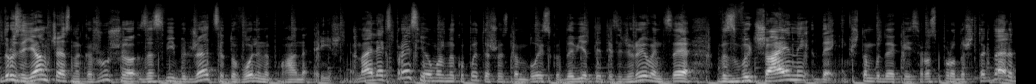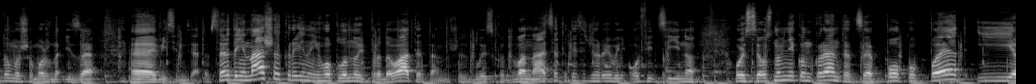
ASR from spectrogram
Друзі, я вам чесно кажу, що за свій бюджет це доволі непогане рішення. На Аліекспресі його можна купити щось там близько 9 тисяч гривень. Це в звичайний день. Якщо там буде якийсь розпродаж і так далі, думаю, що можна і за е, 8 взяти. Всередині нашої країни його планують продавати там щось близько 12 тисяч гривень офіційно. Ось основні конкуренти це Poco Pad і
